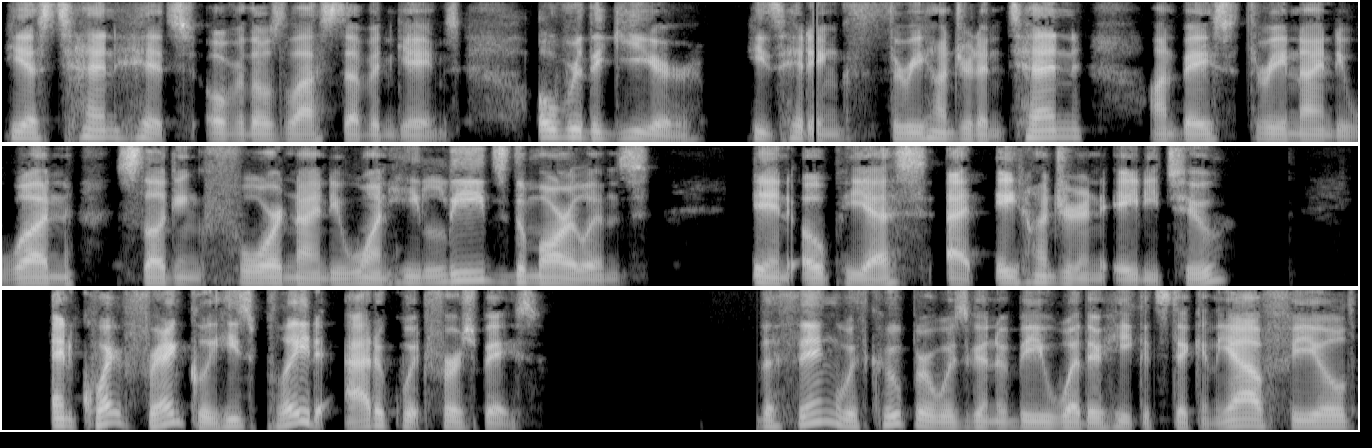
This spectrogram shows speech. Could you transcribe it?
He has 10 hits over those last seven games. Over the year, He's hitting 310 on base 391, slugging 491. He leads the Marlins in OPS at 882. And quite frankly, he's played adequate first base. The thing with Cooper was going to be whether he could stick in the outfield,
